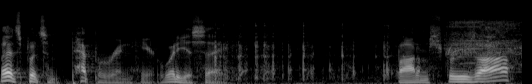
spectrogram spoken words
Let's put some pepper in here. What do you say? Bottom screws off.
